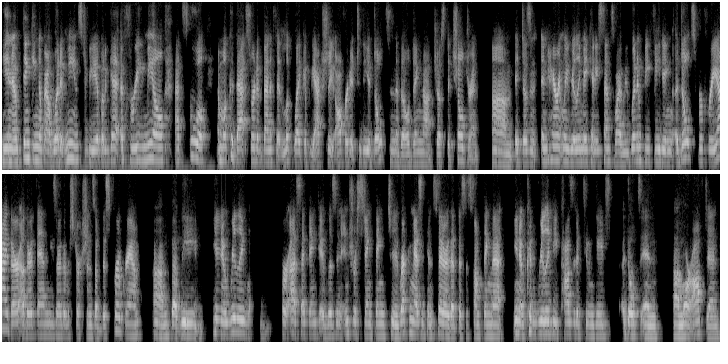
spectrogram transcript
you know, thinking about what it means to be able to get a free meal at school and what could that sort of benefit look like if we actually offered it to the adults in the building, not just the children. Um, it doesn't inherently really make any sense why we wouldn't be feeding adults for free either, other than these are the restrictions of this program. Um, but we, you know, really for us, I think it was an interesting thing to recognize and consider that this is something that, you know, could really be positive to engage adults in uh, more often.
